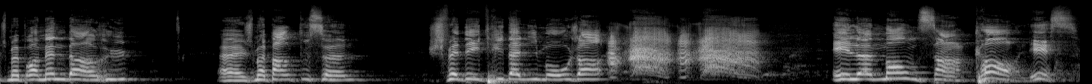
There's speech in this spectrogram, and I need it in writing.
Je, me promène dans la rue, euh, je me parle tout seul, je fais des cris d'animaux, genre ah, ah, ah, ah! Et le monde s'en calisse.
